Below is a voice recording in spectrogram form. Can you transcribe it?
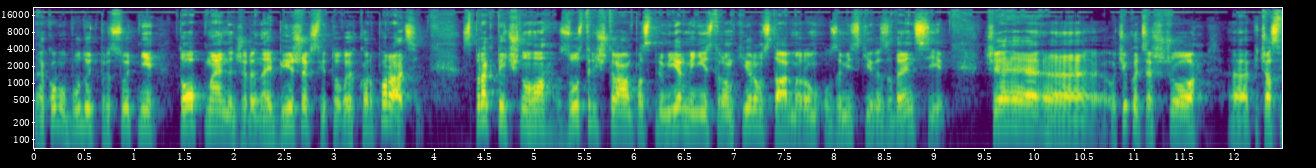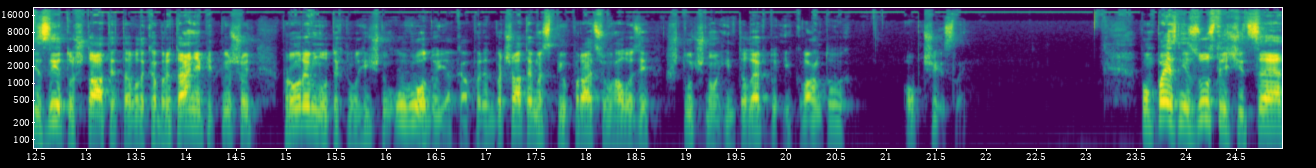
на якому будуть присутні топ-менеджери найбільших світових корпорацій. З практичного зустріч Трампа з прем'єр-міністром Кіром Стармером у заміській резиденції. Чи е, очікується, що е, під час візиту Штати та Велика Британія підпишуть проривну технологічну угоду, яка передбачатиме співпрацю в галузі штучного інтелекту і квантових обчислень. Помпезні зустрічі це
